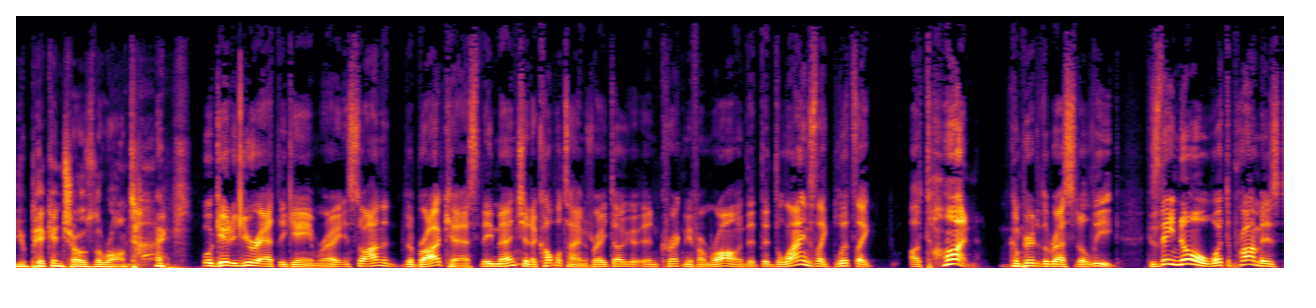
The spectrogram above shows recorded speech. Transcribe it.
you pick and chose the wrong times. Well, Gator, you were at the game, right? And so on the, the broadcast, they mentioned a couple times, right, Doug? And correct me if I'm wrong, that the, the Lions like blitz like a ton compared to the rest of the league because they know what the problem is.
